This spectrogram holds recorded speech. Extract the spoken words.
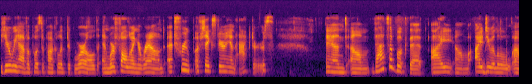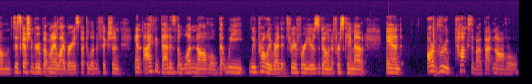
here we have a post apocalyptic world and we're following around a troupe of Shakespearean actors. And um, that's a book that I um, I do a little um, discussion group at my library, speculative fiction, and I think that is the one novel that we we probably read it three or four years ago when it first came out, and our group talks about that novel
